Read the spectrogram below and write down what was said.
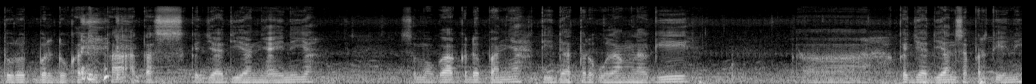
turut berduka cita atas kejadiannya ini ya. Semoga ke depannya tidak terulang lagi uh, kejadian seperti ini.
